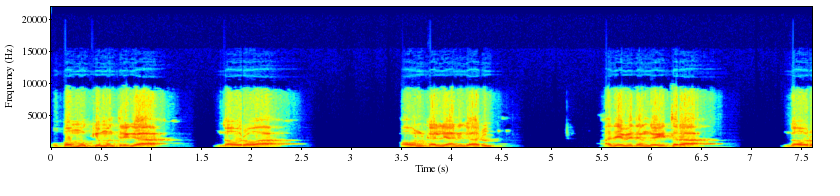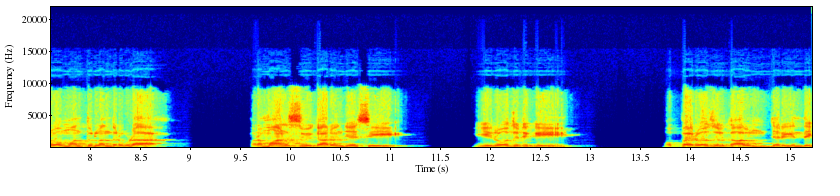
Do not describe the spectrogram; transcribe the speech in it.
ఉప ముఖ్యమంత్రిగా గౌరవ పవన్ కళ్యాణ్ గారు అదేవిధంగా ఇతర గౌరవ మంత్రులందరూ కూడా ప్రమాణ స్వీకారం చేసి ఈ రోజుటికి ముప్పై రోజుల కాలం జరిగింది.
